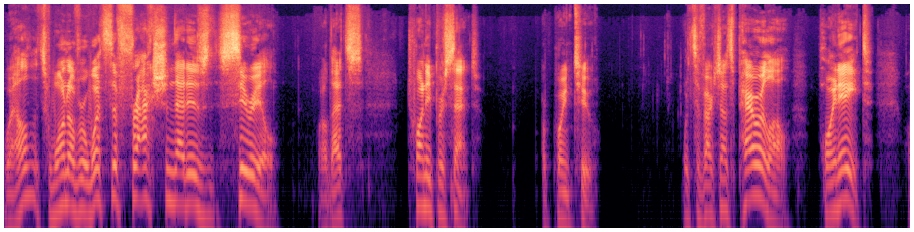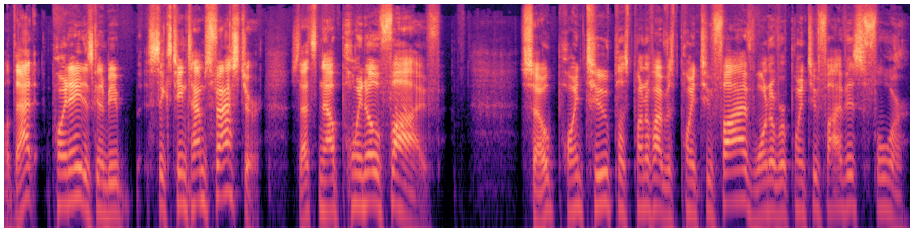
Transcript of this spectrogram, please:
Well, it's 1 over what's the fraction that is serial? Well, that's 20% or 0.2. What's the fraction that's parallel? 0.8. Well, that 0.8 is going to be 16 times faster. So that's now 0.05. So 0.2 plus 0.05 is 0.25. 1 over 0.25 is 4.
